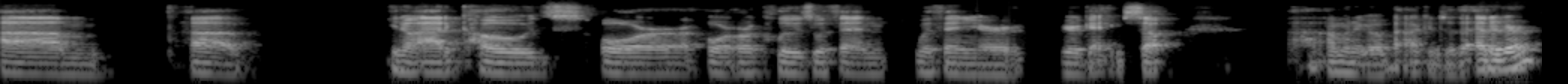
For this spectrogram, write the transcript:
um, uh, you know add codes or, or or clues within within your your game. So uh, I'm going to go back into the editor.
